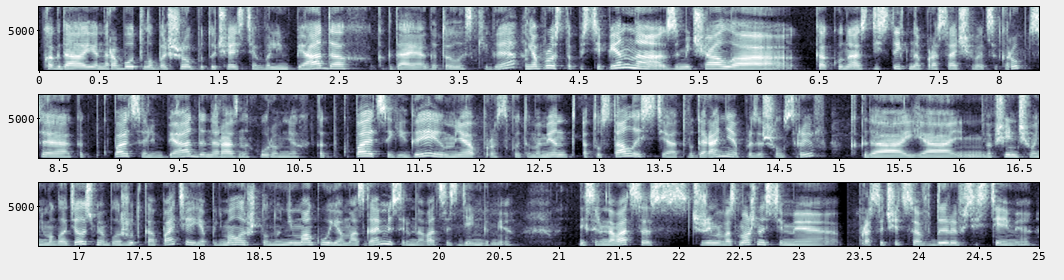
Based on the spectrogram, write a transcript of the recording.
когда я наработала большой опыт участия в Олимпиадах, когда я готовилась к ЕГЭ, я просто постепенно замечала, как у нас действительно просачивается коррупция, как покупаются Олимпиады на разных уровнях, как покупается ЕГЭ, и у меня просто в какой-то момент от усталости, от выгорания произошел срыв, когда я вообще ничего не могла делать, у меня была жуткая апатия, я понимала, что ну не могу я мозгами соревноваться с деньгами и соревноваться с чужими возможностями просочиться в дыры в системе.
